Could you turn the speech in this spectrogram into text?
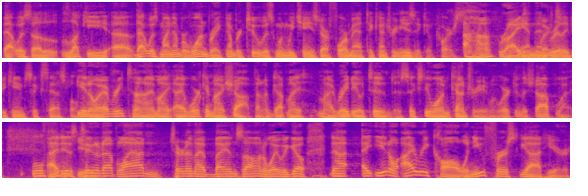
that was a lucky. Uh, that was my number one break. Number two was when we changed our format to country music, of course. Uh-huh, right. And then really became successful. You know, every time I, I work in my shop, and I've got my, my radio tuned to 61 country, and we work in the shop. Well, I just you. tune it up loud and turn on that bandsaw, and away we go. Now, uh, you know, I recall when you first got here,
